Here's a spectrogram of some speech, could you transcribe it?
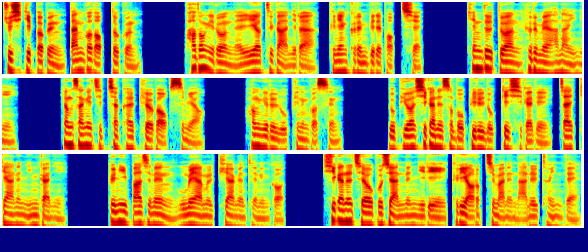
주식기법은 딴 것 없더군. 파동이론 엘리어트가 아니라 그냥 그랜빌의 법칙. 캔들 또한 흐름의 하나이니 형상에 집착할 필요가 없으며 확률을 높이는 것은 높이와 시간에서 높이를 높게 시간을 짧게 하는 인간이 흔히 빠지는 우매함을 피하면 되는 것. 시간을 재어보지 않는 일이 그리 어렵지만은 않을 터인데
